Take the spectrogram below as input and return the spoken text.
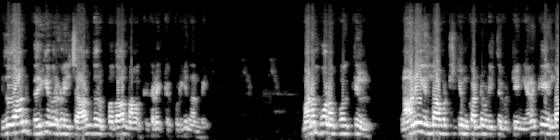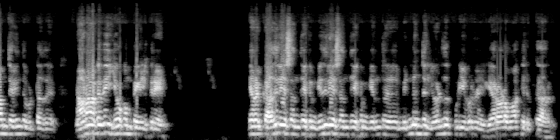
இதுதான் பெரியவர்களை சார்ந்திருப்பதால் நமக்கு கிடைக்கக்கூடிய நன்மை. மனம் போன போக்கில் நானே எல்லாவற்றையும் கண்டுபிடித்து விட்டேன். எனக்கே எல்லாம் தெரிந்து விட்டது. நானாகவே யோகம் பயில்கிறேன். எனக்கு அதிலே சந்தேகம் எதிரே சந்தேகம் என்று மின்னஞ்சல் எழுதக்கூடியவர்கள் ஏராளமாக இருக்கிறார்கள்.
